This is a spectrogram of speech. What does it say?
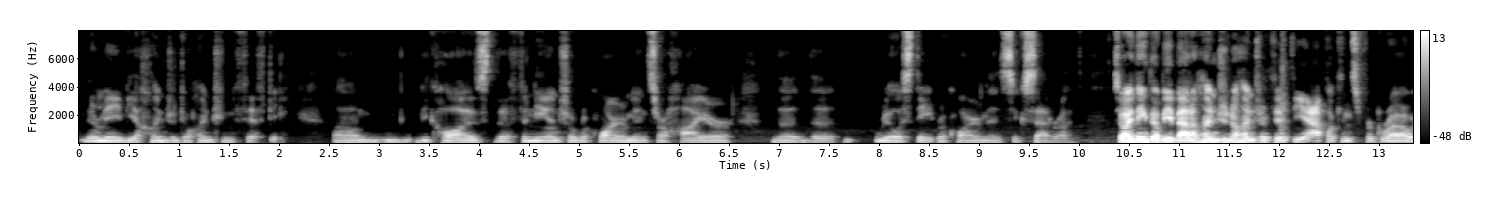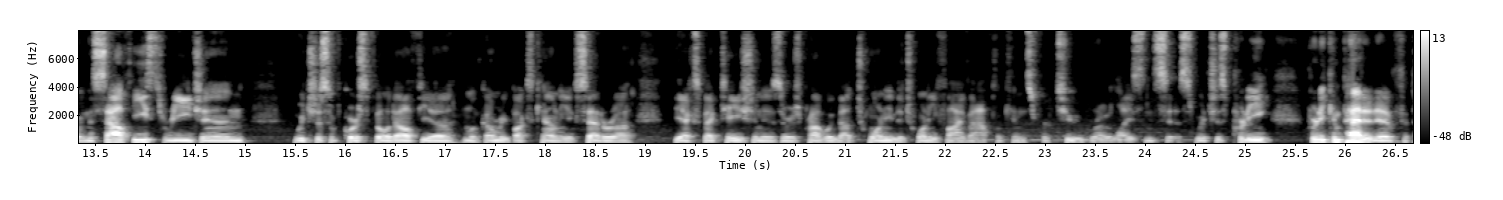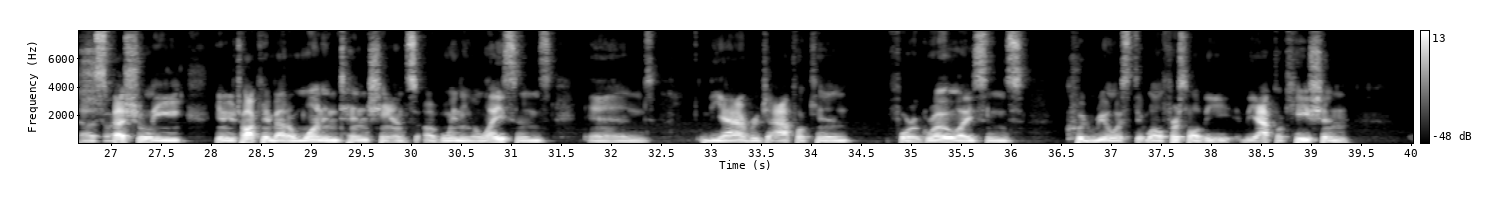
there may be 100 to 150 um, because the financial requirements are higher, the, the real estate requirements, etc. So I think there'll be about 100 to 150 applicants for Grow in the Southeast region, which is, of course, Philadelphia, Montgomery, Bucks County, etc. The expectation is there's probably about 20 to 25 applicants for two grow licenses, which is pretty pretty competitive, uh, especially you know you're talking about a one in 10 chance of winning a license, and the average applicant for a grow license could realistic well first of all the the application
